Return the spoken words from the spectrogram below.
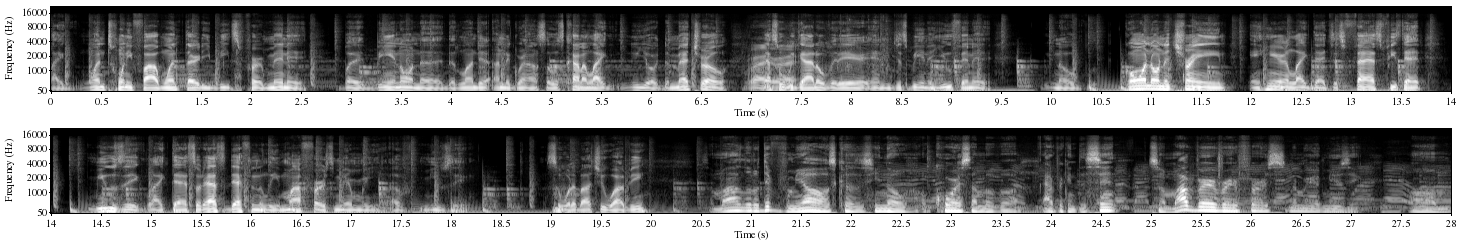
like 125, 130 beats per minute. But being on the the London Underground, so it's kind of like New York, the Metro. Right, that's what we got over there, and just being a youth in it, you know, going on the train and hearing like that, just fast piece that music like that. So that's definitely my first memory of music. So what about you, YB? So mine's a little different from y'all's because you know, of course, I'm of uh, African descent. So my very, very first memory of music um,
